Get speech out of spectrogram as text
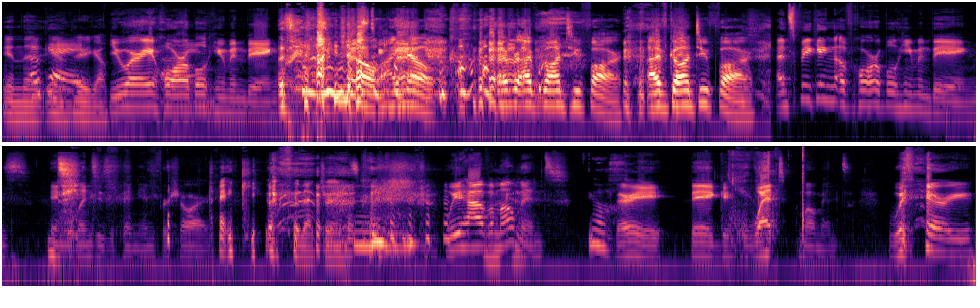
in the Okay. yeah, there you go. You are a horrible human being. I know, I know. Ever- I've gone too far. I've gone too far. and speaking of horrible human beings, in Lindsay's opinion, for sure, Thank you for that, James. we have a moment, Ugh. very big, wet moment with Harry.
